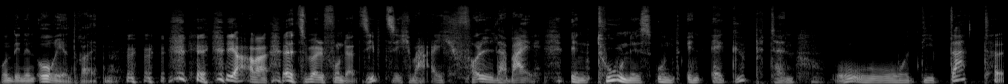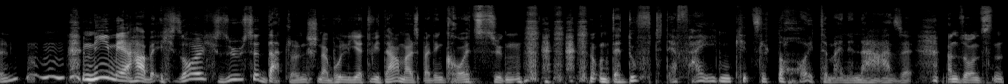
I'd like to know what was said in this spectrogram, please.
und in den Orient reiten. Ja, aber äh, 1270 war ich voll dabei. In Tunis und in Ägypten. Oh, die Datteln. Nie mehr habe ich solch süße Datteln schnabuliert wie damals bei den Kreuzzügen. Und der Duft der Feigen kitzelt noch heute meine Nase. Ansonsten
